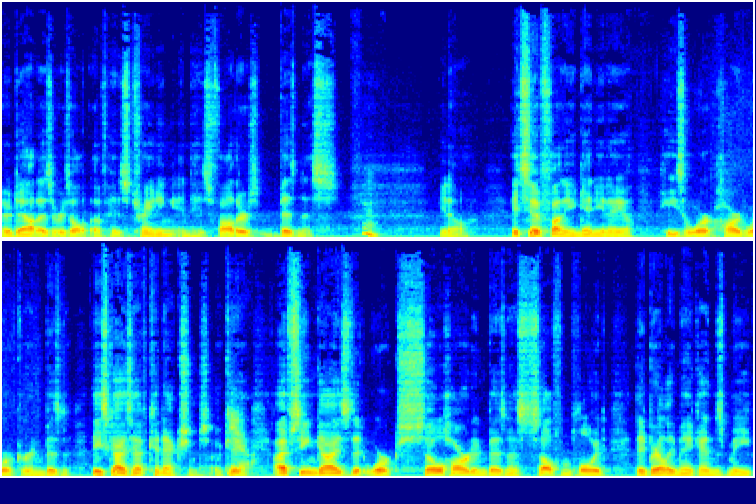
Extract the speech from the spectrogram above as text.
no doubt as a result of his training in his father's business. Hmm. You know, it's so funny again. You know, he's a work, hard worker in business. These guys have connections. Okay, Yeah. I've seen guys that work so hard in business, self-employed, they barely make ends meet.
